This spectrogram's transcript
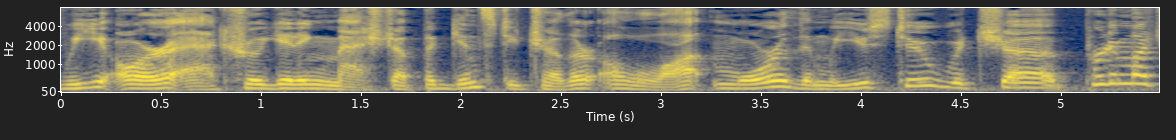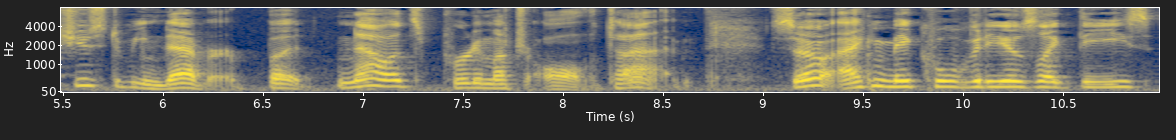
we are actually getting matched up against each other a lot more than we used to, which uh, pretty much used to be never, but now it's pretty much all the time. So I can make cool videos like these.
